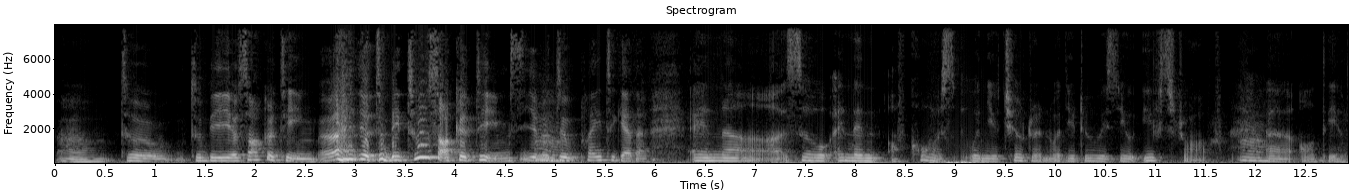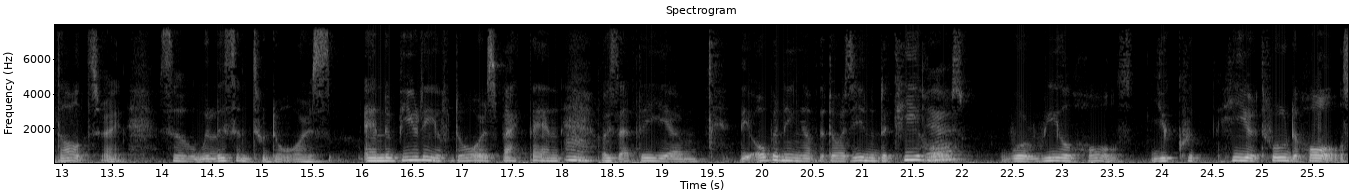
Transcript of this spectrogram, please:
um, to to be a soccer team, to be two soccer teams, you know, Mm. to play together, and uh, so and then of course when you're children, what you do is you eavesdrop Mm. uh, all the adults, right? So we listen to doors, and the beauty of doors back then Mm. was that the um, the opening of the doors, you know, the keyholes were real holes. You could hear through the holes,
